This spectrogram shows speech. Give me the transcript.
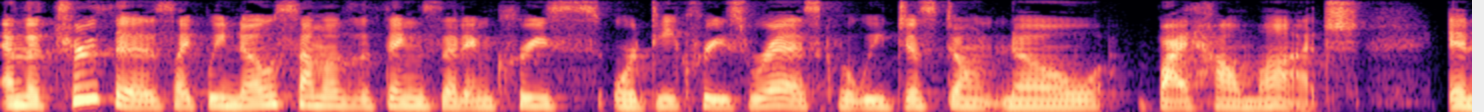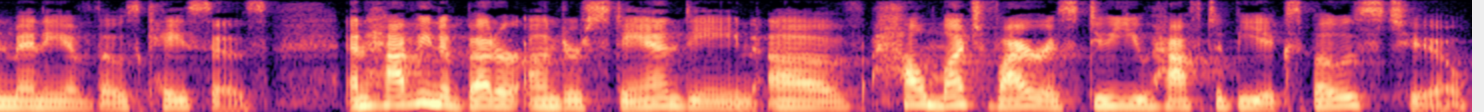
And the truth is like we know some of the things that increase or decrease risk but we just don't know by how much in many of those cases. And having a better understanding of how much virus do you have to be exposed to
